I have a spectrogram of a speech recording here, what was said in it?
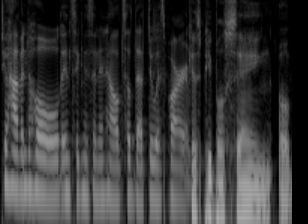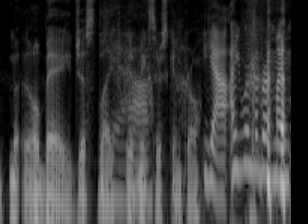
to have and to hold in sickness and in health till death do us part. Because people saying ob- obey just like it makes their skin crawl. Yeah, I remember my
